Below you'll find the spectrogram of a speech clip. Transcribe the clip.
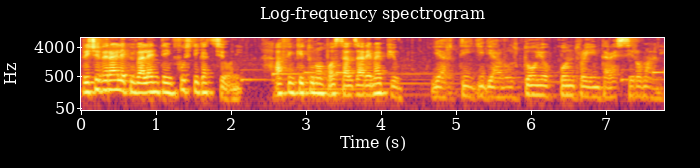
riceverai l'equivalente in fustigazioni, affinché tu non possa alzare mai più gli artigli di avvoltoio contro gli interessi romani.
